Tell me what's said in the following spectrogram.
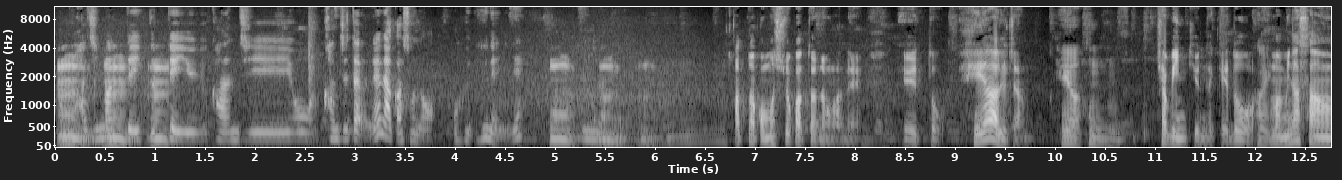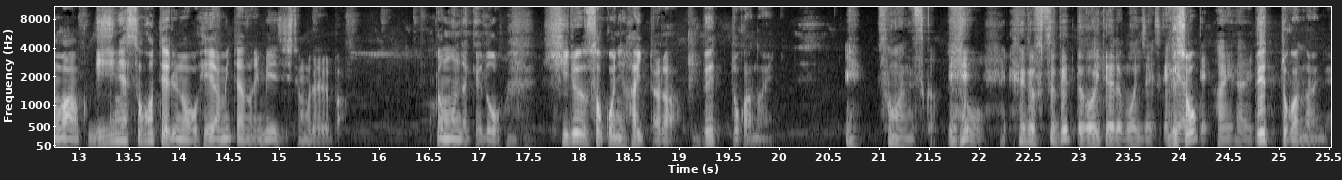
うん始まっていくっていう感じを感じたよね。なんかその、おふ船にね。うんうんうんうんあとなんか面白かったのがね、えっ、と、部屋あるじゃん。部屋、うんうん。キャビンって言うんだけど、はいまあ皆さんはビジネスホテルのお部屋みたいなのをイメージしてもらえればと思うんだけど、昼そこに入ったらベッドがない。え、そうなんですか？え、普通ベッドが置いてあるもんじゃないですか？でしょ？はいはい。ベッドがないね。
